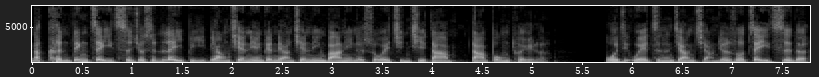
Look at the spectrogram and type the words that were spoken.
那肯定这一次就是类比两千年跟两千零八年的所谓景气大大崩退了。我我也只能这样讲，就是说这一次的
